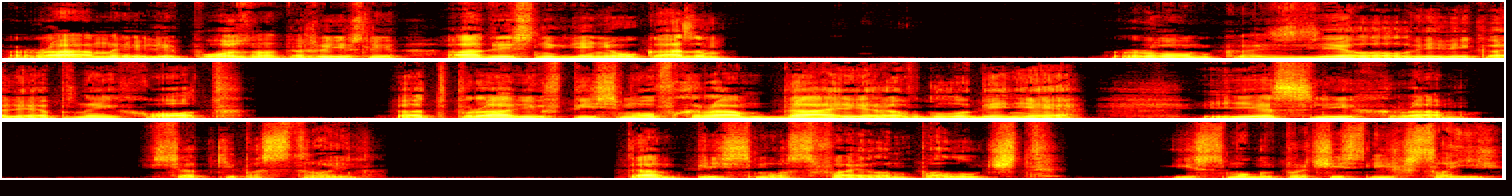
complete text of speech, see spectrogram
рано или поздно, даже если адрес нигде не указан. Ромка сделал великолепный ход, отправив письмо в храм дайвера в глубине. Если храм все-таки построен, там письмо с файлом получат и смогут прочесть лишь свои.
